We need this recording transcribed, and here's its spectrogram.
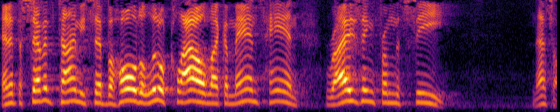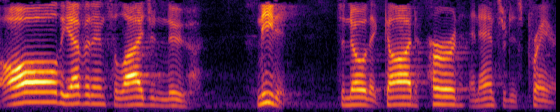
And at the seventh time he said, Behold, a little cloud like a man's hand rising from the sea. And that's all the evidence Elijah knew, needed to know that God heard and answered his prayer.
